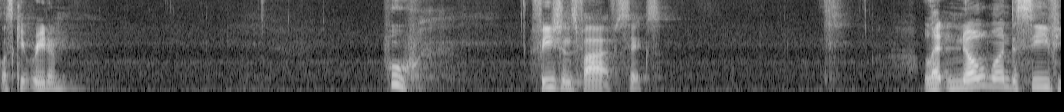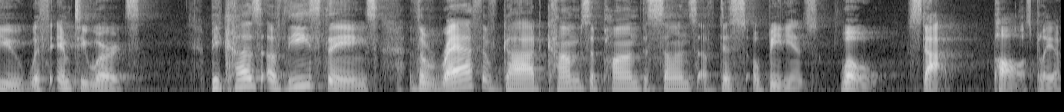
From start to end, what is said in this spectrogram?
Let's keep reading. Whew. Ephesians 5 6. Let no one deceive you with empty words. Because of these things, the wrath of God comes upon the sons of disobedience. Whoa, stop. Pause, player.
